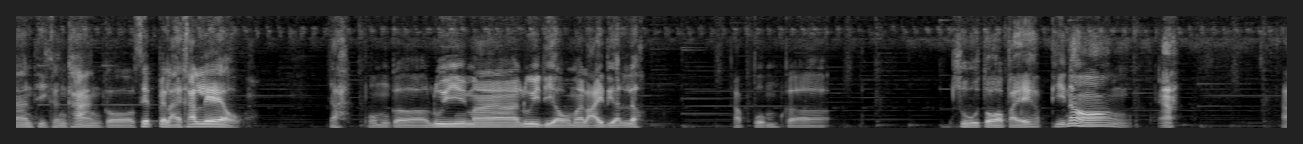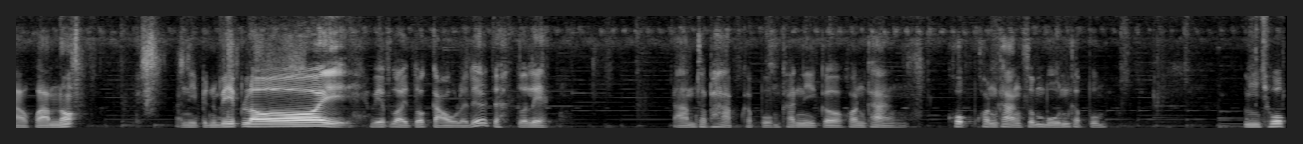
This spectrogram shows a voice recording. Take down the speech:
งานที่ข้างๆก็เสร็จไปหลายคันแล้วจ้ะผมก็ลุยมาลุยเดี่ยวมาหลายเดือนแล้วครับผมก็สู้ต่อไปครับพี่น้องอะข่าวความเนาะ อันนี้เป็นเวฟลอย เวฟลอยตัวเก่าเลยเด้อจ้ะตัวเล็กตามสภาพครับผมคันนี้ก็ค่อนข้างครบค่อนข้างสมบูรณ์ครับผม มีโชค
